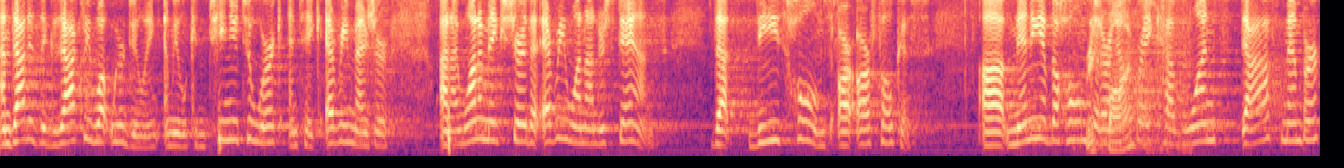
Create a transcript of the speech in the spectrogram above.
and that is exactly what we're doing, and we will continue to work and take every measure. And I want to make sure that everyone understands that these homes are our focus. Uh, many of the homes Response. that are in outbreak have one staff member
